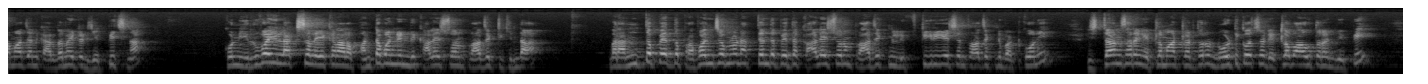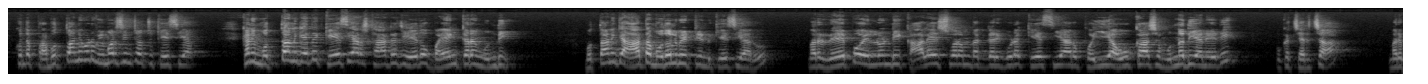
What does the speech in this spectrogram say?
సమాజానికి అర్థమయ్యేటట్టు చెప్పించిన కొన్ని ఇరవై లక్షల ఎకరాల పంట పండింది కాళేశ్వరం ప్రాజెక్టు కింద. మరి అంత పెద్ద ప్రపంచంలోనే అత్యంత పెద్ద కాళేశ్వరం ప్రాజెక్ట్ని లిఫ్ట్ ఇరిగేషన్ ప్రాజెక్ట్ని పట్టుకొని ఇష్టానుసారంగా ఎట్లా మాట్లాడతారో నోటికొచ్చినట్టు ఎట్లా బాగుతారని చెప్పి కొంత ప్రభుత్వాన్ని కూడా విమర్శించవచ్చు కేసీఆర్. కానీ మొత్తానికి అయితే కేసీఆర్ స్ట్రాటజీ ఏదో భయంకరంగా ఉంది. మొత్తానికి ఆట మొదలుపెట్టిండు కేసీఆర్. మరి రేపో ఎల్లుండి కాళేశ్వరం దగ్గరికి కూడా కేసీఆర్ పోయే అవకాశం ఉన్నది అనేది ఒక చర్చ. మరి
